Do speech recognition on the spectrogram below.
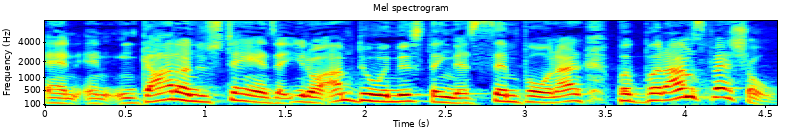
And, and God understands that, you know, I'm doing this thing that's simple and I, but, but I'm special.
